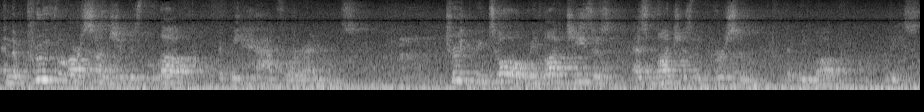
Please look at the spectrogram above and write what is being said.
And the proof of our sonship is the love that we have for our enemies. Truth be told, we love Jesus as much as the person that we love least.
